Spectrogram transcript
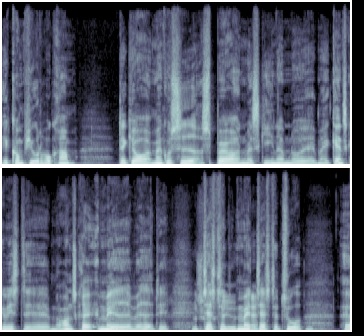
et computerprogram, der gjorde, at man kunne sidde og spørge en maskine om noget, med, ganske vist med håndskrift, med, hvad hedder det, tastat, med tastatur, uh,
